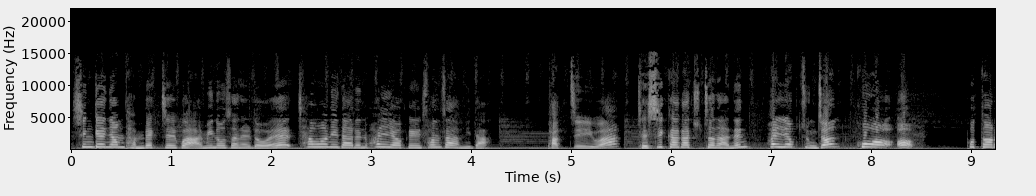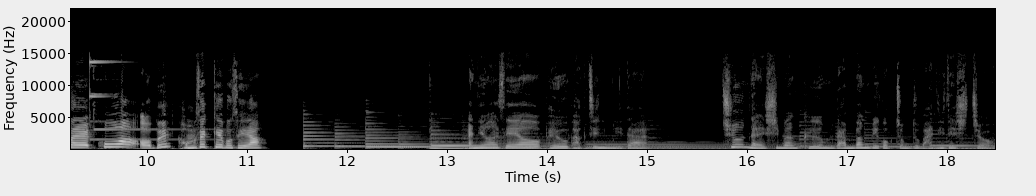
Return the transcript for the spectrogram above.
신개념 단백질과 아미노산을 더해 차원이 다른 활력을 선사합니다. 박지희와 제시카가 추천하는 활력 충전 코어업 포털에 코어업을 검색해보세요. 안녕하세요. 배우 박진입니다. 추운 날씨만큼 난방비 걱정도 많이 되시죠?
